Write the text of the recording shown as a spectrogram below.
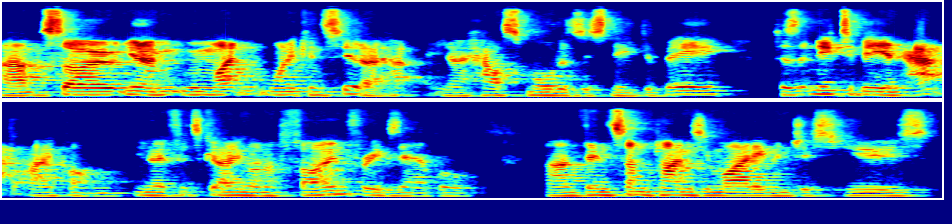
Um, so, you know, we might want to consider, how, you know, how small does this need to be? Does it need to be an app icon? You know, if it's going on a phone, for example, um, then sometimes you might even just use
